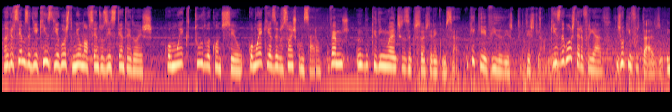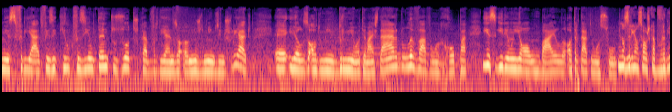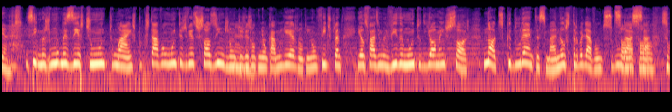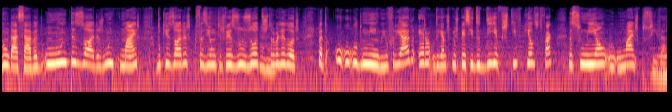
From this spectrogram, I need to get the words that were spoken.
Regressemos a dia 15 de agosto de 1972. Como é que tudo aconteceu? Como é que as agressões começaram? Vamos um bocadinho antes das agressões terem começado. O que é que é a vida deste, deste homem? 15 de agosto era feriado. Joaquim Furtado, nesse feriado, fez aquilo que faziam tantos outros cabo-verdianos nos domingos e nos feriados. Eh, eles ao domingo dormiam até mais tarde, lavavam a roupa e a seguir iam a um baile ou tratar de um assunto. Não seriam só os cabo-verdianos? Sim, mas, mas estes muito mais, porque estavam muitas vezes sozinhos, não, muitas uhum. vezes não tinham cá mulheres, não tinham filhos, portanto, eles fazem uma vida muito de homens sós. Note-se que durante a semana eles trabalhavam de segunda a, a segunda a sábado muitas horas, muito mais do que as horas que faziam muitas vezes os outros uhum. trabalhadores. Portanto, o, o, o, domingo e o feriado eram, digamos que uma espécie de dia festivo que eles, de facto, assumiam o, mais possível.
